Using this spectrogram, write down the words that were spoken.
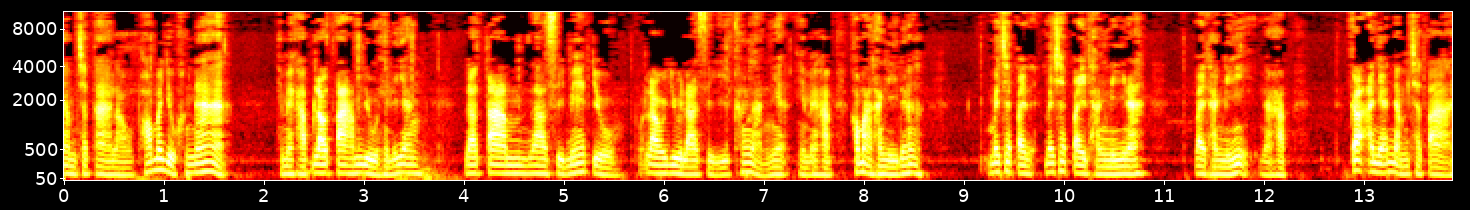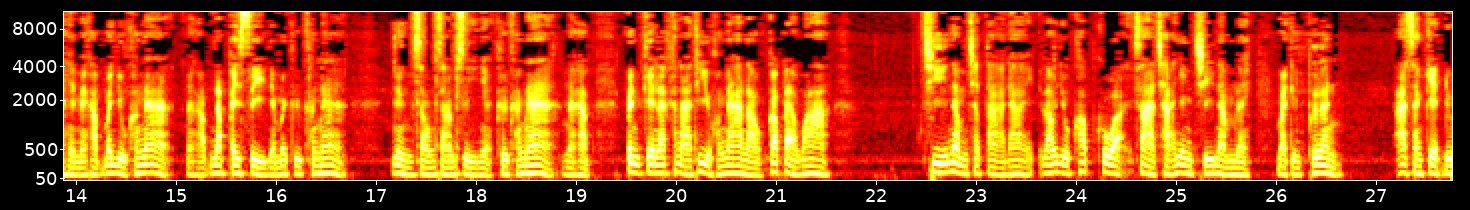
นำชะตาเรา เพราะมันอยู่ข้างหน้าเห็นไหมครับ เราตามอยู่เห็นหรือยัง เราตามราศีเมษอยู่ เราอยู่ราศีข้างหลังเนี่ยเห็นไหมครับ เข้ามาทางนี้เด้อไม่ใช่ไปไม่ใช่ไปทางนี้นะ ไปทางนี้นะครับ ก็อันนี้ยนำชะตาเห็นไหมครับ มันอยู่ข้างหน้านะครับ นับไปสี่เนี่ยมันคือข้างหน้า หนึ่งสองสามสี่เนี่ยคือข้างหน้านะครับ เป็นเกณฑ์ลัคนาที่อยู่ข้างหน้าเราก็แปลว่า ชี้นำชะตาได้ เราอยู่ครอบครัวศาสตร์ช้ายังชี้นำเลยหมายถึงเพื่อนอาสังเกตดู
